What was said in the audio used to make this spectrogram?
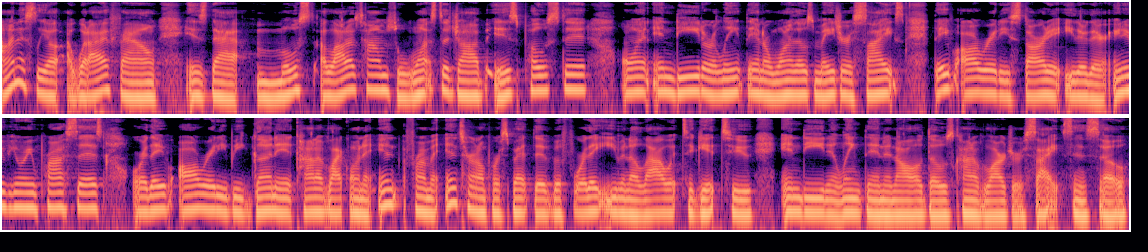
honestly, uh, what I found is that most, a lot of times, once the job is posted on Indeed or LinkedIn or one of those major sites, they've already started either their interviewing process or they've already begun it kind of like on an in, from an internal perspective before they even allow it to get to Indeed and LinkedIn and all of those kind of larger sites. And so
